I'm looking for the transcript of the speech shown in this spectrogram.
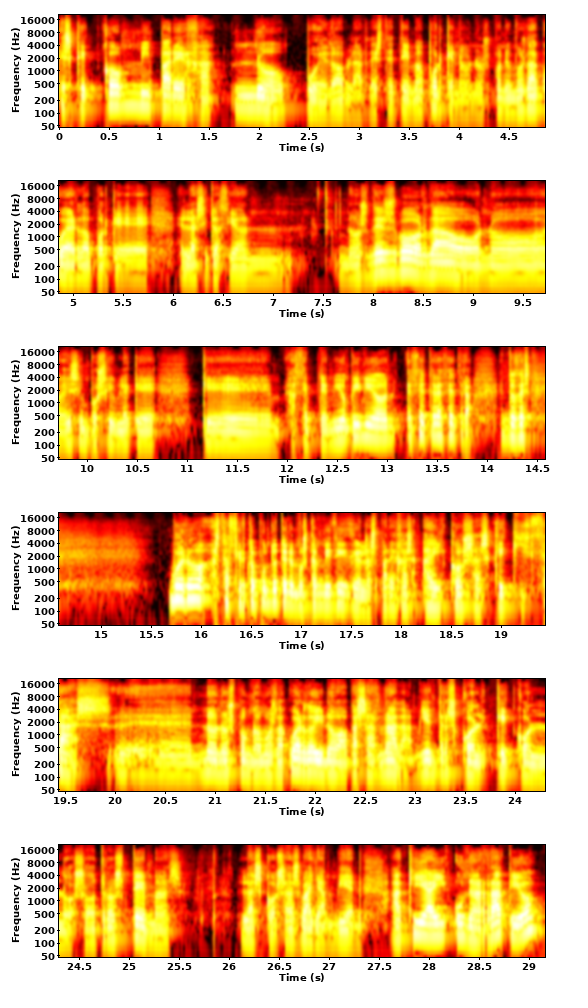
es que con mi pareja no puedo hablar de este tema porque no nos ponemos de acuerdo, porque la situación nos desborda o no es imposible que, que acepte mi opinión, etcétera, etcétera. Entonces, bueno, hasta cierto punto tenemos que admitir que en las parejas hay cosas que quizás eh, no nos pongamos de acuerdo y no va a pasar nada, mientras que con los otros temas las cosas vayan bien. Aquí hay una ratio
